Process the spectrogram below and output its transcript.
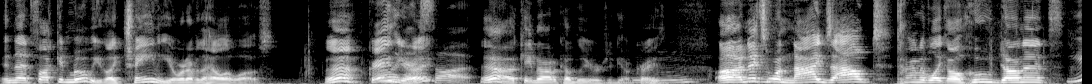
in that fucking movie, like Cheney or whatever the hell it was. Yeah, I crazy, I right? saw it. Yeah, it came out a couple of years ago. Crazy. Mm-hmm. Uh, next one, Knives Out, kind of like a Who Done It. Yeah,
